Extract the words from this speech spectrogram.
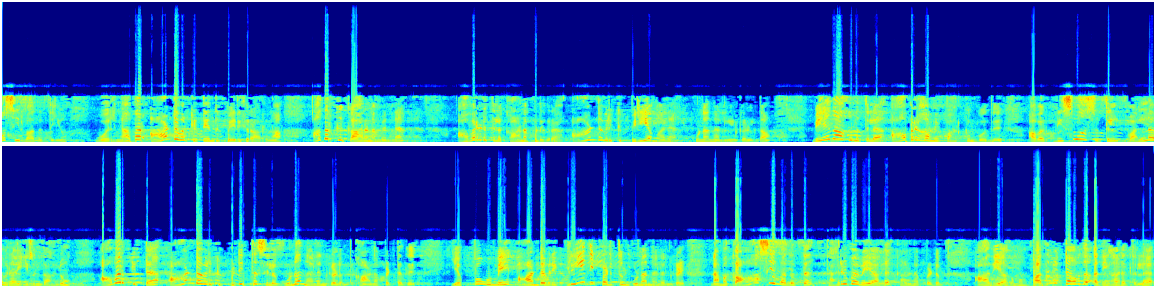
ஆசீர்வாதத்தையும் ஒரு நபர் ஆண்டவர்கிட்டேருந்து பெறுகிறார்னா? அதற்கு காரணம் என்ன? அவரிடத்துல காணப்படுகிற ஆண்டவருக்கு பிரியமான குணநலன்கள் தான் வேதாகமத்துல ஆபிரகாமை பார்க்கும்போது அவர் விசுவாசத்தில் வல்லவராய் இருந்தாலும் அவர்கிட்ட ஆண்டவருக்கு பிடித்த சில குணநலன்களும் காணப்பட்டது. எப்பவுமே ஆண்டவரை பிரீதிப்படுத்தும் குணநலன்கள் நமக்கு ஆசீர்வாதத்தை தருபவையாக காணப்படும். ஆதியாகமும் பதினெட்டாவது அதிகாரத்துல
